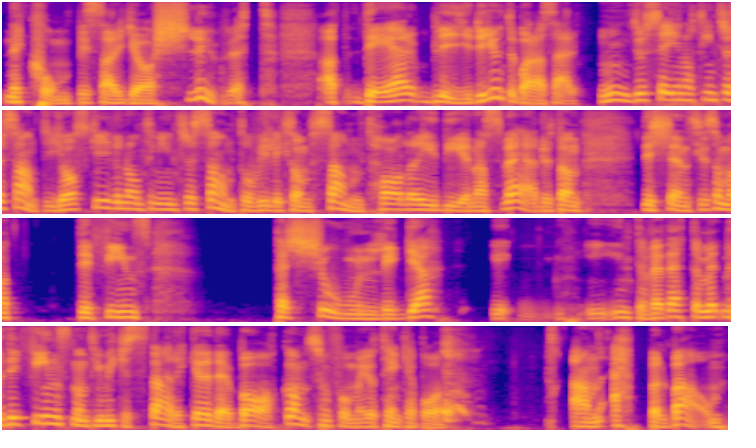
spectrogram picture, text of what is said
när kompisar gör slut. Att där blir det ju inte bara så här, mm, du säger något intressant, jag skriver någonting intressant och vi liksom samtalar i idéernas värld, utan det känns ju som att det finns personliga inte vet detta, men men det finns någonting mycket starkare där bakom som får mig att tänka på Ann Applebaum,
